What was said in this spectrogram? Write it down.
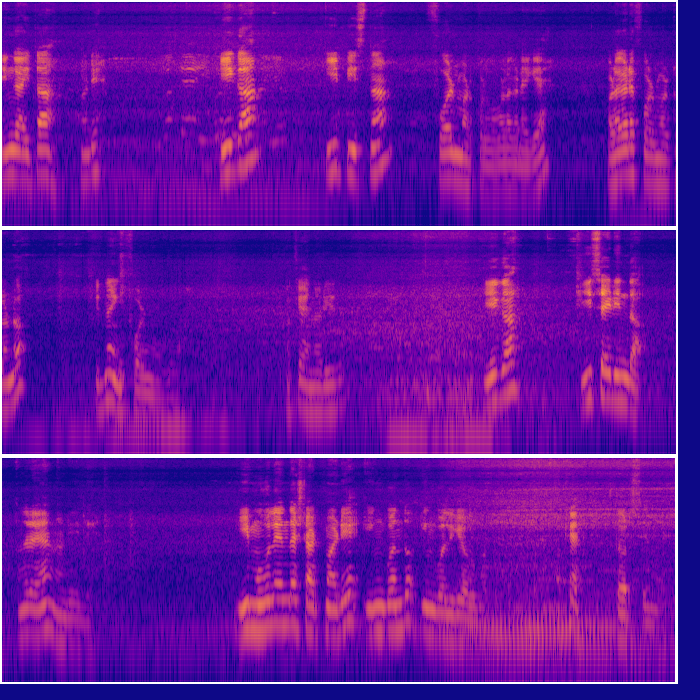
ಹಿಂಗಾಯ್ತಾ? ನೋಡಿ. ಈಗ ಈ ಪೀಸ್ನ ಫೋಲ್ಡ್ ಮಾಡ್ಕೊಳ್ಳುವ ಒಳಗಡೆಗೆ. ಒಳಗಡೆ ಫೋಲ್ಡ್ ಮಾಡ್ಕೊಂಡು ಇದನ್ನ ಹಿಂಗೆ ಫೋಲ್ಡ್ ಮಾಡುವ ಓಕೆ ನೋಡಿ ಇದು. ಈಗ ಈ ಸೈಡಿಂದ ಅಂದರೆ ನೋಡಿ ಇಲ್ಲಿ. ಈ ಮೂಲೆಯಿಂದ ಸ್ಟಾರ್ಟ್ ಮಾಡಿ ಹಿಂಗೆ ಬಂದು ಹಿಂಗೆ ಹೊಲಿಗೆ ಹೋಗ್ಬೇಕು. ಓಕೆ ತೋರಿಸಿ ನೋಡಿ.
